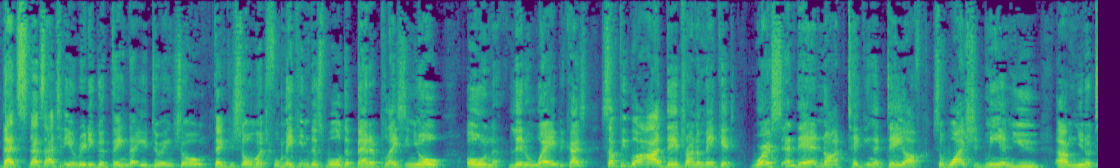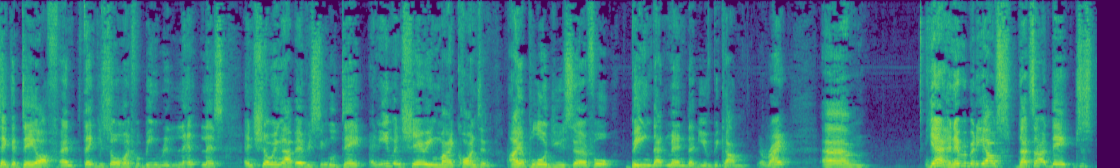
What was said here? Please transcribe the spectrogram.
that's that's actually a really good thing that you're doing. So thank you so much for making this world a better place in your own little way because some people are out there trying to make it worse and they're not taking a day off. So why should me and you um, you know take a day off? And thank you so much for being relentless and showing up every single day and even sharing my content. I applaud you sir for being that man that you've become all right? Um, yeah and everybody else that's out there just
